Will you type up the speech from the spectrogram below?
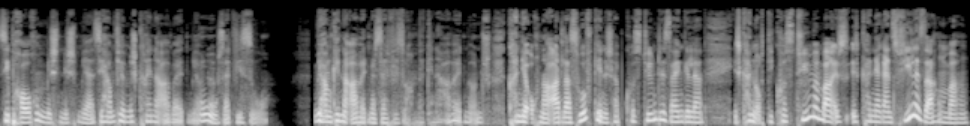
sie brauchen mich nicht mehr. Sie haben für mich keine Arbeit mehr. Und Oh. ich hab gesagt, wieso? Wir haben keine Arbeit mehr. Ich sag, wieso haben wir keine Arbeit mehr? Und ich kann ja auch nach Adlershof gehen. Ich habe Kostümdesign gelernt. Ich kann auch die Kostüme machen. Ich, ich kann ja ganz viele Sachen machen.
